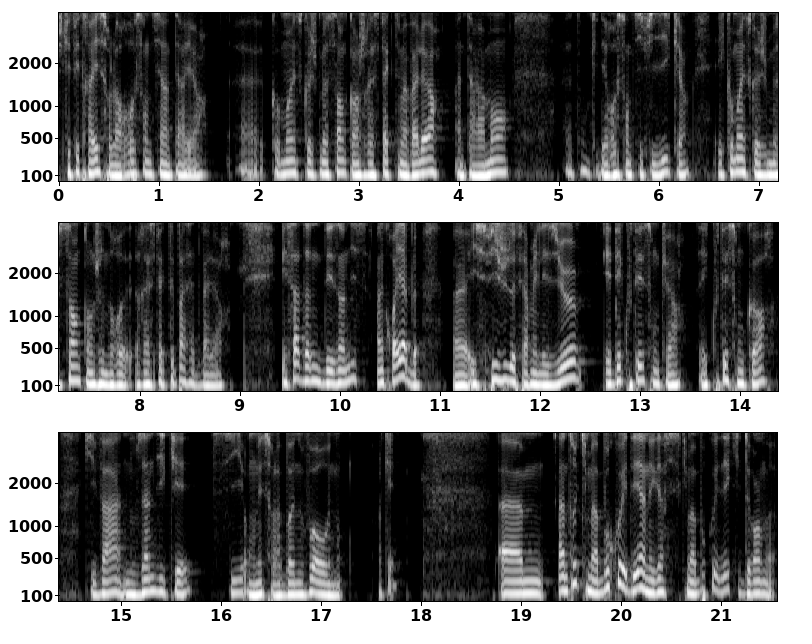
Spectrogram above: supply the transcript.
je les fais travailler sur leur ressenti intérieur. Euh, comment est-ce que je me sens quand je respecte ma valeur intérieurement? Euh, donc des ressentis physiques, hein. et comment est-ce que je me sens quand je ne respecte pas cette valeur? Et ça donne des indices incroyables. Euh, il suffit juste de fermer les yeux et d'écouter son cœur, écouter son corps, qui va nous indiquer si on est sur la bonne voie ou non. Ok? Un truc qui m'a beaucoup aidé, un exercice qui m'a beaucoup aidé, qui demande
